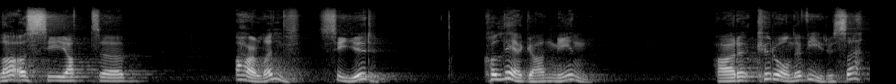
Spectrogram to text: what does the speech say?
La oss si at Arlend Arlen sier kollegaen min har koronaviruset.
